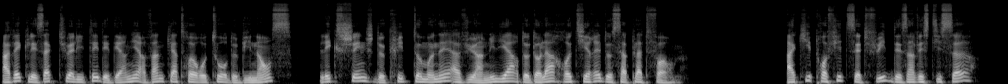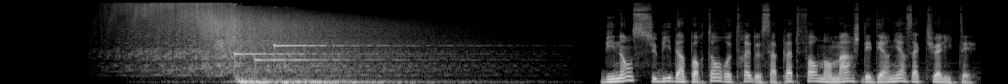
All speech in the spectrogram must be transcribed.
Avec les actualités des dernières 24 heures autour de Binance, l'exchange de crypto-monnaies a vu un milliard de dollars retirés de sa plateforme. À qui profite cette fuite des investisseurs? Binance subit d'importants retraits de sa plateforme en marge des dernières actualités.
